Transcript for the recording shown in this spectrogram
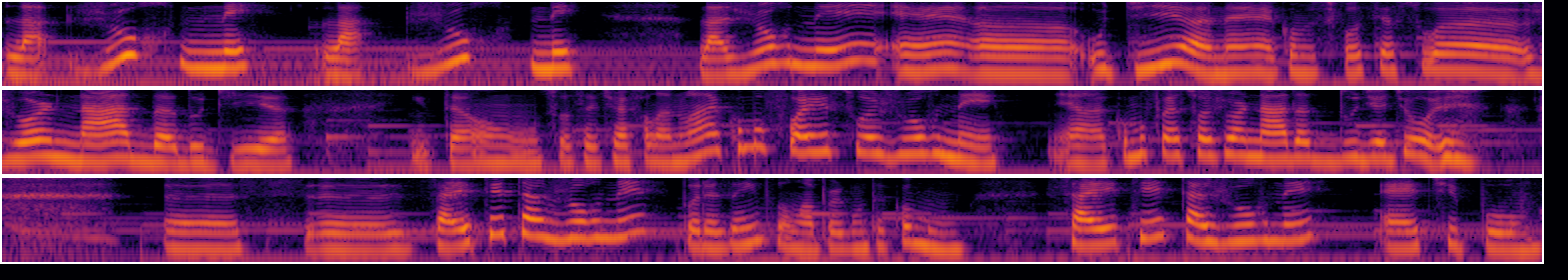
La journée. La journée. La journée é uh, o dia, né? É como se fosse a sua jornada do dia. Então, se você estiver falando, ah, como foi a sua journée? Uh, como foi a sua jornada do dia de hoje? Uh, ça a été ta journée, por exemplo, uma pergunta comum. Ça a été ta journée é tipo,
